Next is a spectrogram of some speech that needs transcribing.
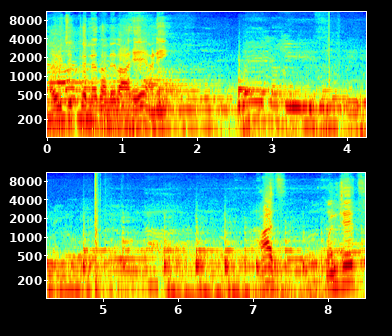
आयोजित करण्यात आलेलं आहे आणि आज म्हणजेच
